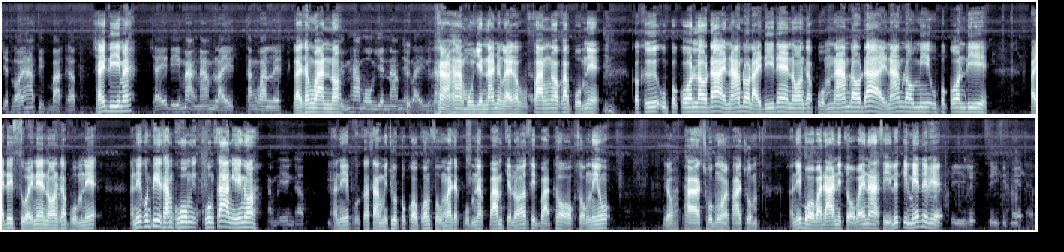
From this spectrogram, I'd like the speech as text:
เจ็ดร้อยห้าสิบบาทครับ ใช้ดีไหมใช้ดีมากน้ำไหลทั้งวันเลยหลายทั้งวันเนาะถึงห้าโมงเย็นน้ำยังไหลอยู่เลยห้าห้าโมงเย็นน้ำยังไหลครับผมฟังเอาครับผมเนี่ย ก็คืออุปกรณ์เราได้น้ำเราไหลดีแน่นอนครับผมน้ำเราได้ น้ำเรามีอุปกรณ์ดี ไปได้สวยแน่นอนครับผมเนี่ยอันนี้คุณพี่ทำโครงโครงสร้างเองเนาะ ทำเองครับ อันนี้ก็สั่งเป็นชุดประกอบพร้อมส่งมาจากผมเนี่ยปั๊มเจ็ดร้อยสิบบาทท่อออกสองนิ้ว เดี๋ยวพาชมหน่อยพาชม อันนี้บ่อบาดาลนี่เจาะไว้หน้าสี่ลึกกี่เมตรเนี่ยพี่สี่ลึกสี่สิบเมตรครับ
